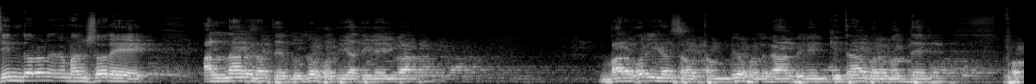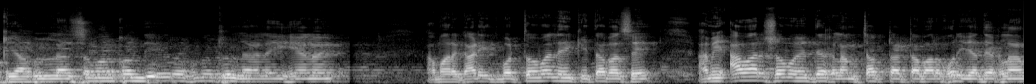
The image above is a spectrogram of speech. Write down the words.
তিন ধরনের মানুষরে আল্লাহর সাথে দুজখ দিয়া দিলেইবা বার করিয়া চাও তাম্বি হল কিতাবের মধ্যে আমার গাড়িত বর্তমানে কিতাব আছে। আমি আওয়ার সময় দেখলাম চ্যাপ্টারটা বার করিয়া দেখলাম।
